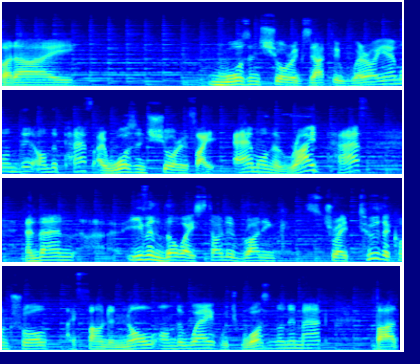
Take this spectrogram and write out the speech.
but I wasn't sure exactly where I am on the on the path. I wasn't sure if I am on the right path. And then uh, even though I started running straight to the control, I found a knoll on the way, which wasn't on the map, but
